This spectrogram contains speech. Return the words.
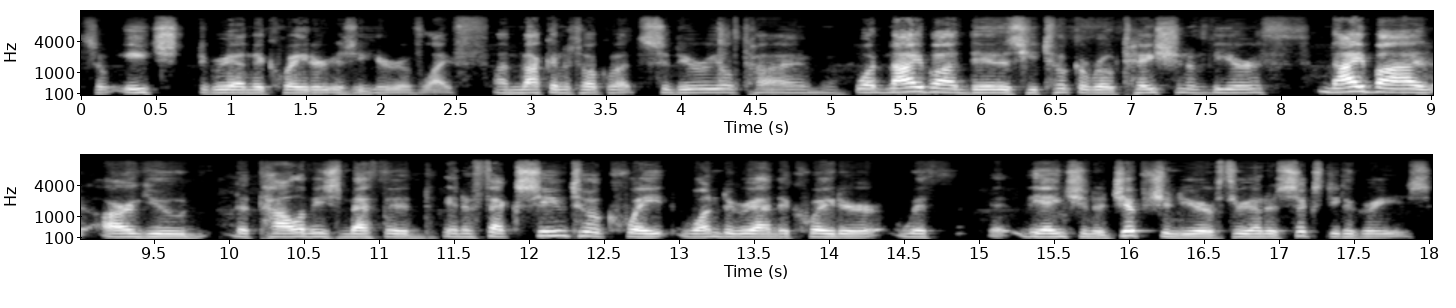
So each degree on the equator is a year of life. I'm not going to talk about sidereal time. What Naibod did is he took a rotation of the Earth Naibod argued that Ptolemy's method, in effect, seemed to equate one degree on the equator with the ancient Egyptian year of 360 degrees.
